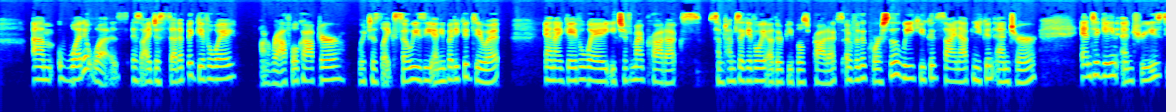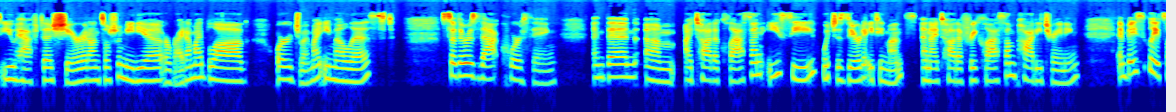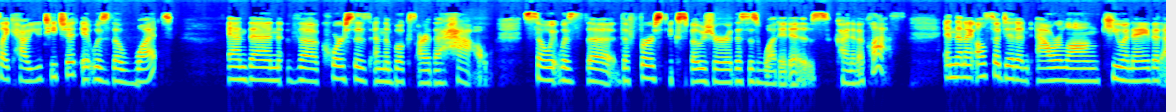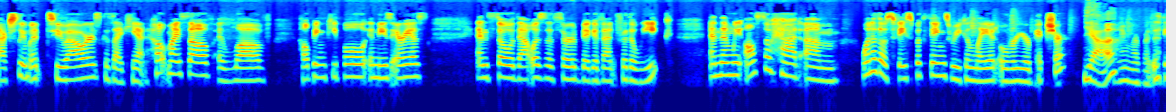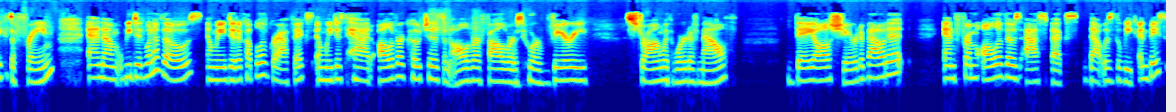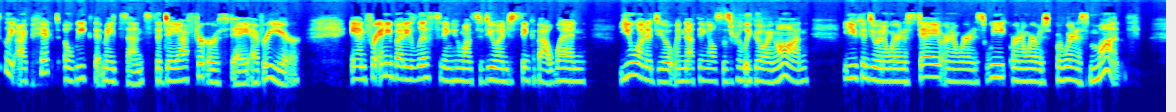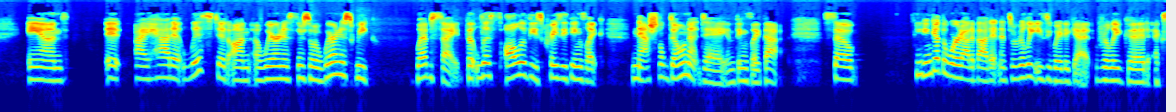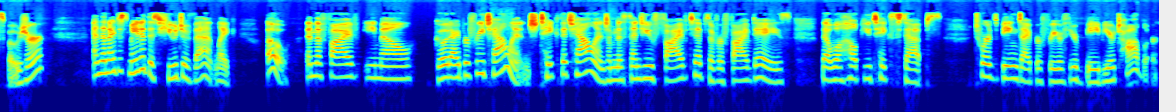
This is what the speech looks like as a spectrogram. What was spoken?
um, what it was is I just set up a giveaway on Rafflecopter, which is like so easy. Anybody could do it and I gave away each of my products. Sometimes I give away other people's products. Over the course of the week, you could sign up you can enter. And to gain entries, you have to share it on social media or write on my blog or join my email list. So there was that core thing. And then um, I taught a class on EC, which is zero to 18 months, and I taught a free class on potty training. And basically, it's like how you teach it. It was the what, and then the courses and the books are the how. So it was the the first exposure this is what it is kind of a class. And then i also did an hour long q&a that actually went two hours because i can't help myself. I love helping people in these areas. And so that was the third big event for the week. And then we also had um, one of those Facebook things where you can lay it over your picture. Yeah. I remember. I think it's a frame. And um, we did one of those and we did a couple of graphics and we just had all of our coaches and all of our followers who are very strong with word of mouth. They all shared about it. And from all of those aspects, that was the week. And basically, I picked a week that made sense the day after Earth Day every year. And for anybody listening who wants to do it and just think about when you want to do it when nothing else is really going on, you can do an awareness day or an awareness week or an awareness awareness month. And it I had it listed on awareness. There's an awareness week website that lists all of these crazy things like National Donut Day and things like that. So you can get the word out about it and it's a really easy way to get really good exposure. And then I just made it this huge event like, oh, and the five email go diaper free challenge. Take the challenge. I'm going to send you five tips over five days that will help you take steps towards being diaper free with your baby or toddler.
